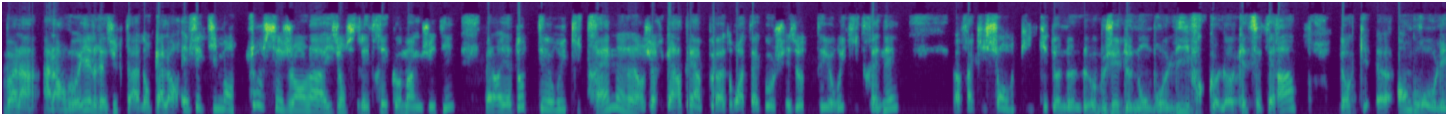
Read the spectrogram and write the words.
Voilà. Alors, vous voyez le résultat. Donc, alors, effectivement, tous ces gens-là, ils ont les traits communs que j'ai dit. Mais alors, il y a d'autres théories qui traînent. Alors, j'ai regardé un peu à droite, à gauche les autres théories qui traînaient. Enfin, qui sont, qui, qui donnent l'objet de nombreux livres, colloques, etc. Donc, euh, en gros, les,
